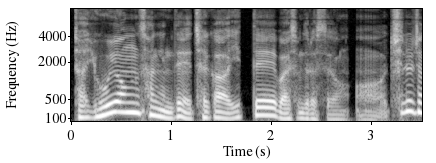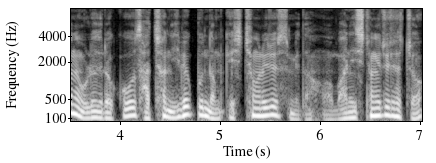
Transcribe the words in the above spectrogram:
자, 요 영상인데 제가 이때 말씀드렸어요. 어, 7일 전에 올려드렸고 4,200분 넘게 시청을 해주셨습니다. 어, 많이 시청해 주셨죠.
